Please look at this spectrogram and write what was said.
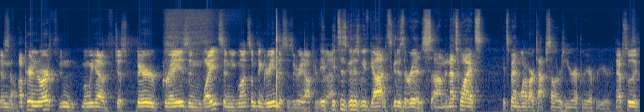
And so. up here in the north, when we have just bare grays and whites, and you want something green, this is a great option for it, that. It's as good as we've got. It's as good as there is, um, and that's why it's it's been one of our top sellers year after year after year. Absolutely.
